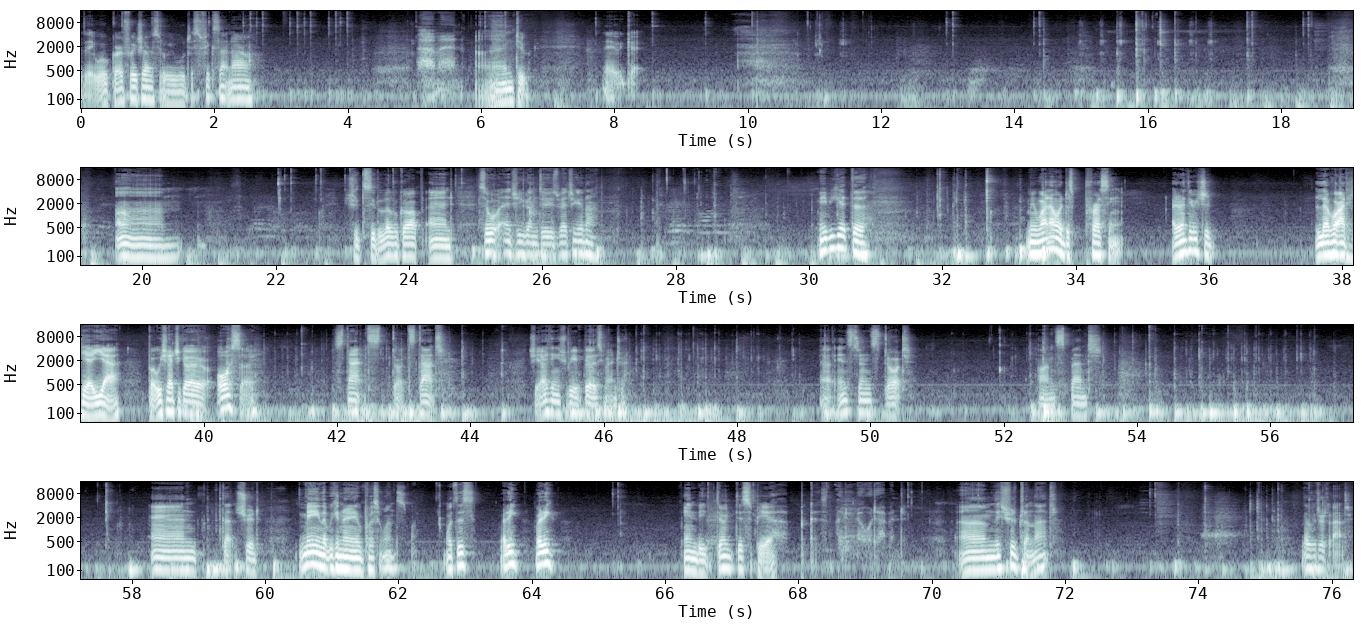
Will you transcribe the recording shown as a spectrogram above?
They will go for each other, so we will just fix that now. Ah, man. And two. There we go. Um, should see the level go up, and so what we're actually gonna do is we're actually gonna maybe get the. I mean, right now we're just pressing I don't think we should level out here, yeah, but we should actually go also stats dot stat. Actually, I think it should be ability manager. Uh, instance dot unspent and that should mean that we can only press it once. What's this? Ready? Ready? and they don't disappear because I don't know what happened. Um, they should have done that. Level just that.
